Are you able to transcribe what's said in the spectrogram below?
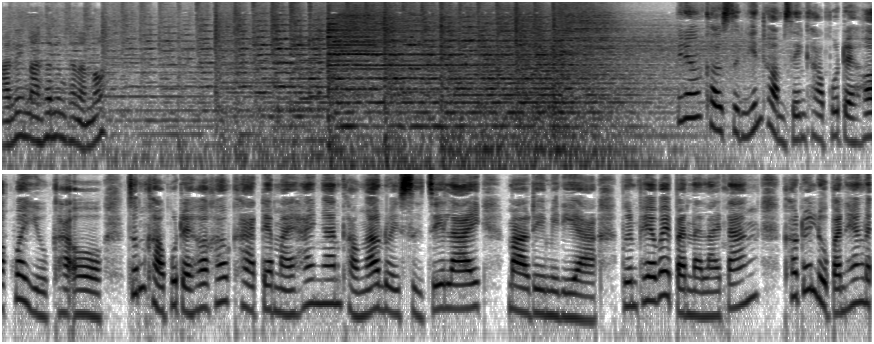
หาเรื่องนานเท่านั้นขนาดเนาะ พี่น้องเขาสืบยิ้นถ่อมเสียงข่าวผู้ใดฮอกไว้อยู่ค่ะออจุ้มข่าวผู้ใดฮอกเข้าคาแต่หมายให้งานข่าวเงาเลยสื่อเจไลมาเดมีเดียปืนเพไว้ปันหลายๆตั้ง เข้าด้วยหลู่ปันแห้งไล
